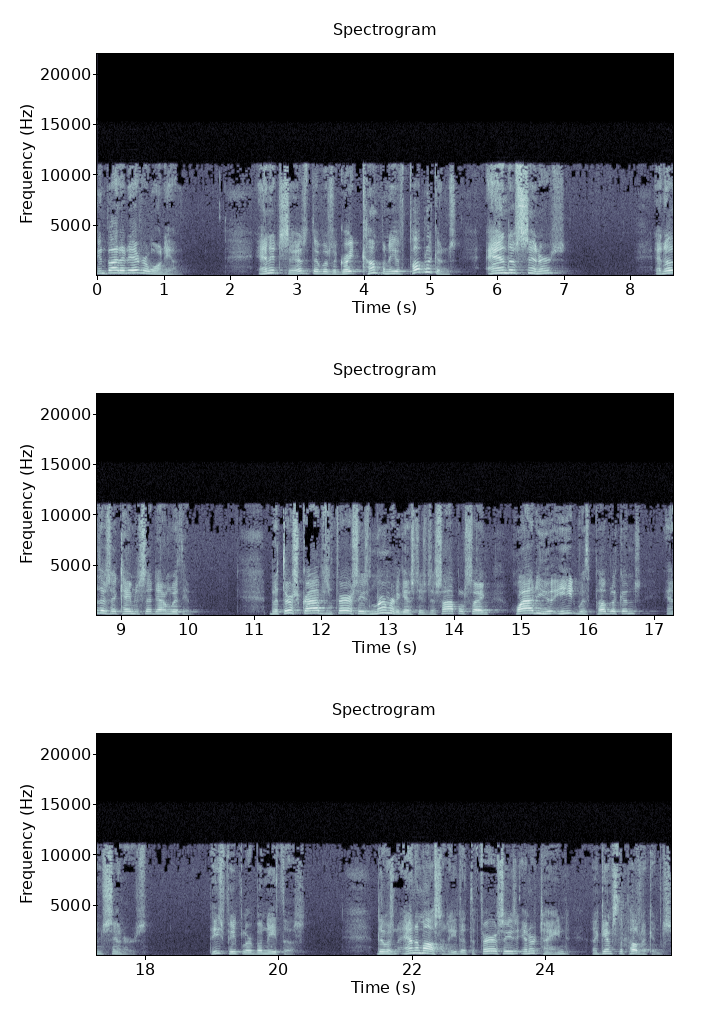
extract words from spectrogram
invited everyone in. And it says there was a great company of publicans and of sinners and others that came to sit down with him. But their scribes and Pharisees murmured against his disciples, saying, Why do you eat with publicans and sinners? These people are beneath us. there was an animosity that the Pharisees entertained against the publicans.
